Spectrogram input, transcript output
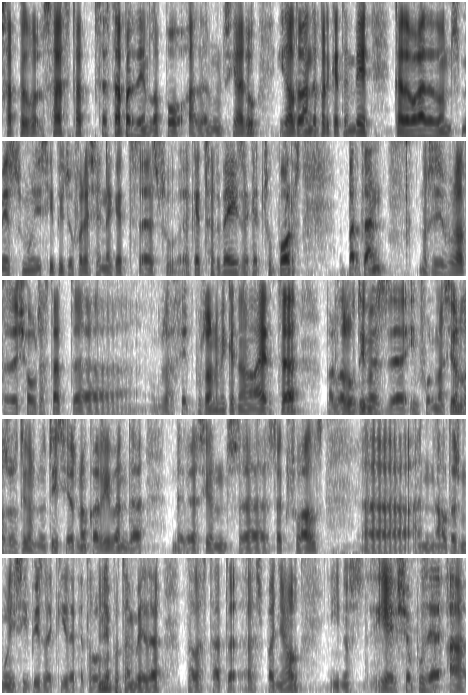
s'està perdent la por a denunciar-ho i d'altra banda perquè també cada vegada doncs, més municipis ofereixen aquests, eh, aquests serveis, aquests suports. Per tant, no sé si vosaltres això us ha, estat, eh, us ha fet posar una miqueta en alerta per les últimes eh, informacions, les últimes notícies no?, que arriben d'agressions eh, sexuals eh, en altres municipis d'aquí de Catalunya, però també de, de l'estat espanyol, i, no, i això poder, ha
